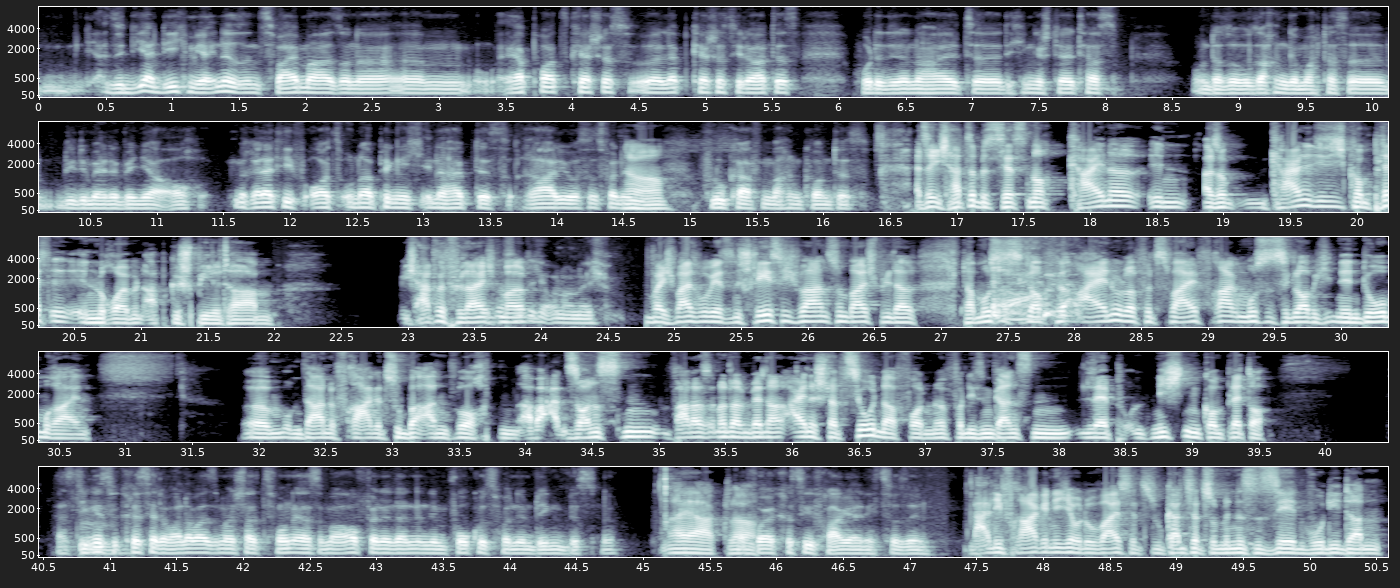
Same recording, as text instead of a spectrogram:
also die, an die ich mich erinnere, sind zweimal so eine ähm, Airports-Caches, äh, Lab-Caches, die du hattest, wo du dann halt äh, dich hingestellt hast und da so Sachen gemacht hast, äh, die du mehr oder weniger auch relativ ortsunabhängig innerhalb des Radiuses von dem ja. Flughafen machen konntest. Also ich hatte bis jetzt noch keine in, also keine, die sich komplett in Innenräumen abgespielt haben. Ich hatte vielleicht das mal. Hatte ich auch noch nicht weil ich weiß, wo wir jetzt in Schleswig waren zum Beispiel, da, da musstest du, glaube für ein oder für zwei Fragen musstest du, glaube ich, in den Dom rein, ähm, um da eine Frage zu beantworten. Aber ansonsten war das immer dann, wenn dann eine Station davon, ne, von diesem ganzen Lab und nicht ein kompletter. Das Ding ist, du kriegst ja normalerweise mal Station erst immer auf, wenn du dann in dem Fokus von dem Ding bist, ne? Naja, klar. Aber vorher kriegst du die Frage ja nicht zu sehen. Na, die Frage nicht, aber du weißt jetzt, du kannst ja zumindest sehen, wo die dann,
